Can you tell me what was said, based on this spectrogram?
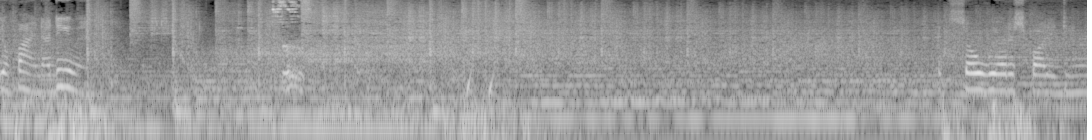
you'll find a demon. It's so weird to spot a demon,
